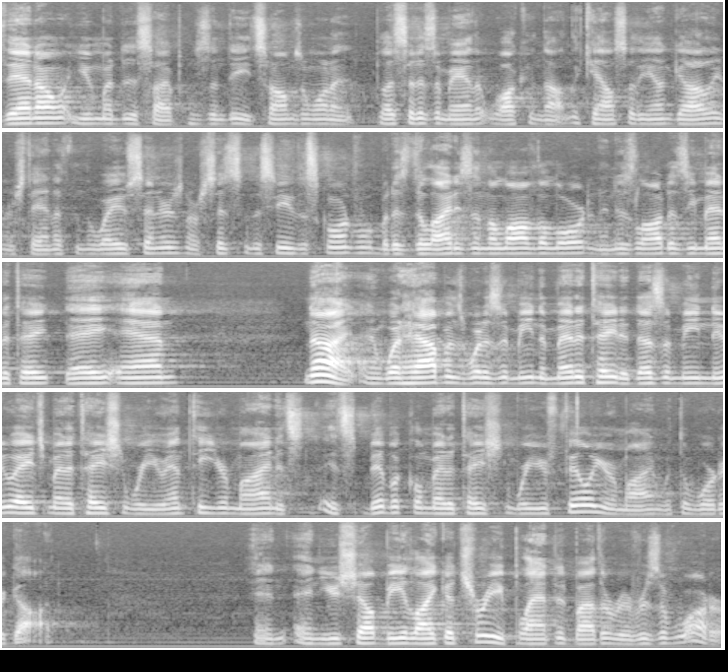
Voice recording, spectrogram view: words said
then are you my disciples indeed. Psalms 1 Blessed is the man that walketh not in the counsel of the ungodly, nor standeth in the way of sinners, nor sits in the seat of the scornful, but his delight is in the law of the Lord, and in his law does he meditate day and night. And what happens? What does it mean to meditate? It doesn't mean New Age meditation where you empty your mind. It's, it's biblical meditation where you fill your mind with the Word of God. And, and you shall be like a tree planted by the rivers of water,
